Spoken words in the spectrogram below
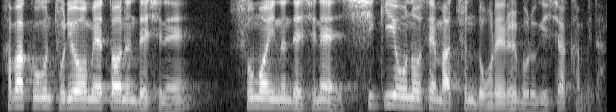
하박국은 두려움에 떠는 대신에 숨어 있는 대신에 시기온 옷에 맞춘 노래를 부르기 시작합니다.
